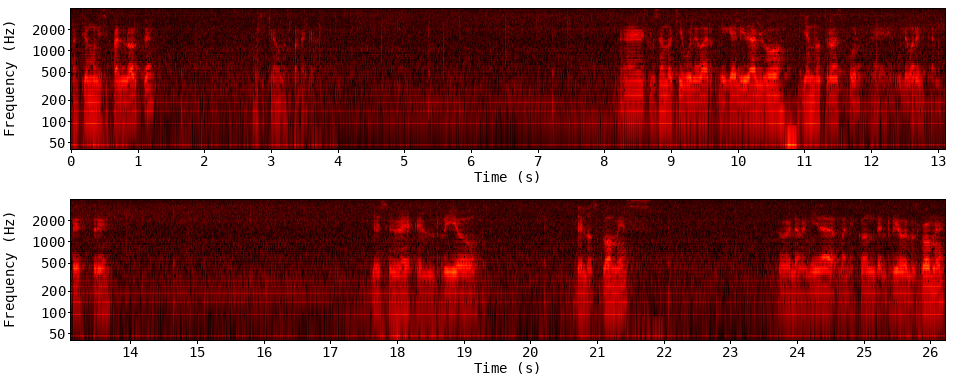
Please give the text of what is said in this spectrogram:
Panteón Municipal Norte. Así que vamos para acá. Eh, cruzando aquí Boulevard Miguel Hidalgo, yendo otra vez por eh, Boulevard El Campestre. Y ahí se ve el río de los Gómez. Sobre la avenida Malecón del río de los Gómez.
